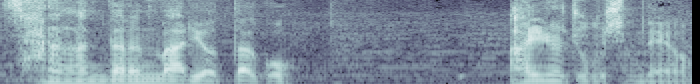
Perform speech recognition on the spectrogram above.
사랑한다는 말이었다고 알려주고 싶네요.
